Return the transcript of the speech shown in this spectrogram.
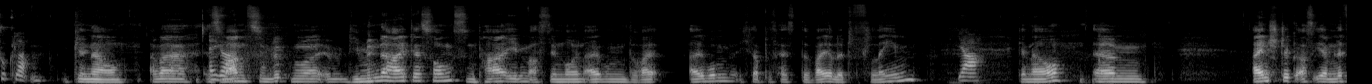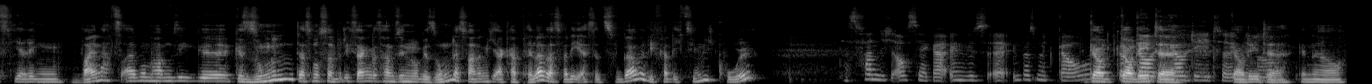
zuklappen. Genau. Aber es Egal. waren zum Glück nur die Minderheit der Songs, ein paar eben aus dem neuen Album, The Album ich glaube, das heißt The Violet Flame. Ja. Genau. Ähm, ein Stück aus ihrem letztjährigen Weihnachtsalbum haben sie ge gesungen. Das muss man wirklich sagen, das haben sie nur gesungen. Das war nämlich A Cappella, das war die erste Zugabe, die fand ich ziemlich cool. Das fand ich auch sehr geil. Irgendwas, äh, irgendwas mit Gau Gau Gaudete. Gaudete, Gaudete genau. genau.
